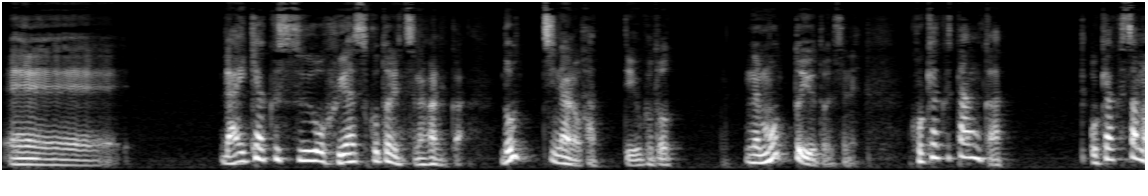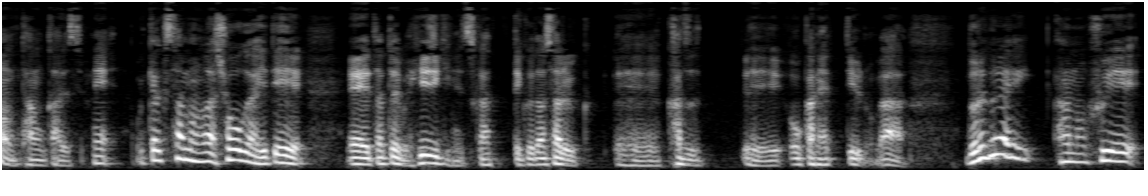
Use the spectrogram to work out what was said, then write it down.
えー、来客数を増やすことにつながるか、どっちなのかっていうこと、ね、もっと言うとですね、顧客単価、お客様の単価ですよね。お客様が生涯で、えー、例えばひじきに使ってくださる、えー、数、えー、お金っていうのが、どれぐらい、あの、増え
